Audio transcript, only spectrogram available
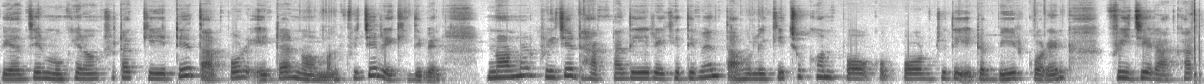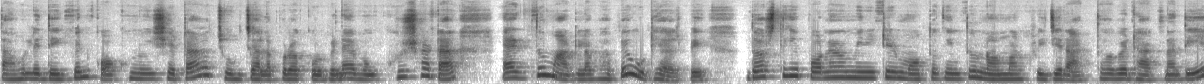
পেঁয়াজের মুখের অংশটা কেটে তারপর এটা নর্মাল ফ্রিজে রেখে দিবেন। নর্মাল ফ্রিজে ঢাকনা দিয়ে রেখে দিবেন, তাহলে কিছুক্ষণ পর যদি এটা বের করেন ফ্রিজে রাখার, তাহলে দেখবেন কখনোই সেটা চোখ জ্বালা পোড়া করবে না এবং খোসাটা একদম আগলাভাবে উঠে আসবে। দশ থেকে পনেরো মিনিটের মতো কিন্তু নর্মাল ফ্রিজে রাখতে হবে ঢাকনা দিয়ে,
